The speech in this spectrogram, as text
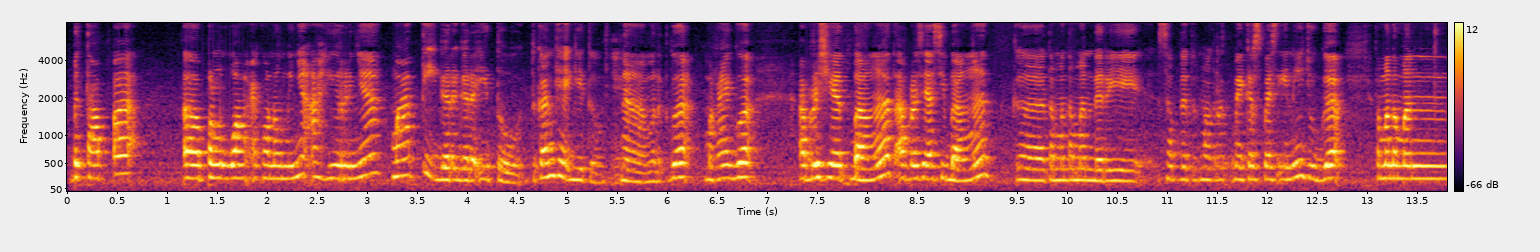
betapa eh, peluang ekonominya akhirnya mati gara-gara itu. Itu kan kayak gitu. Nah, menurut gua makanya gua appreciate banget, apresiasi banget ke teman-teman dari Subtitled Maker- Makerspace ini juga teman-teman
